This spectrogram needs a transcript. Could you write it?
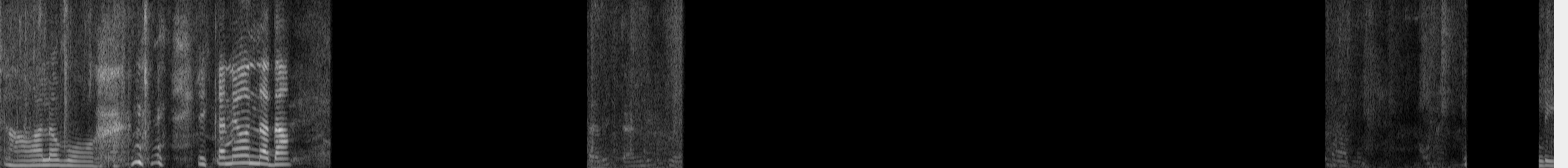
చాలా బాగుంది. ఇక్కడనే ఉన్నదా? అండి.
